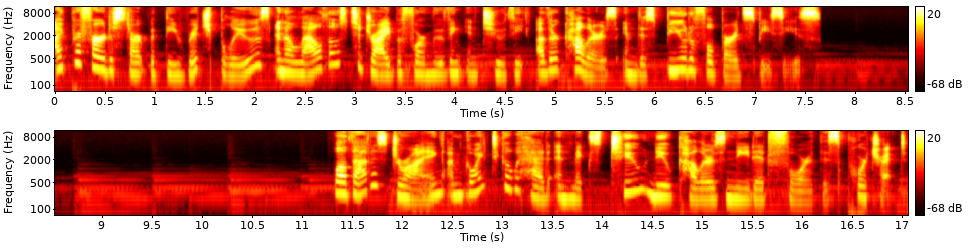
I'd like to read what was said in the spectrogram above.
I prefer to start with the rich blues and allow those to dry before moving into the other colors in this beautiful bird species. While that is drying, I'm going to go ahead and mix two new colors needed for this portrait.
